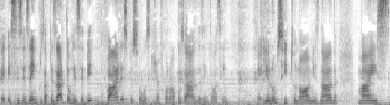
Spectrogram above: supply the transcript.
é, esses exemplos, apesar de eu receber várias pessoas que já foram abusadas. Então, assim, é, e eu não cito nomes, nada, mas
